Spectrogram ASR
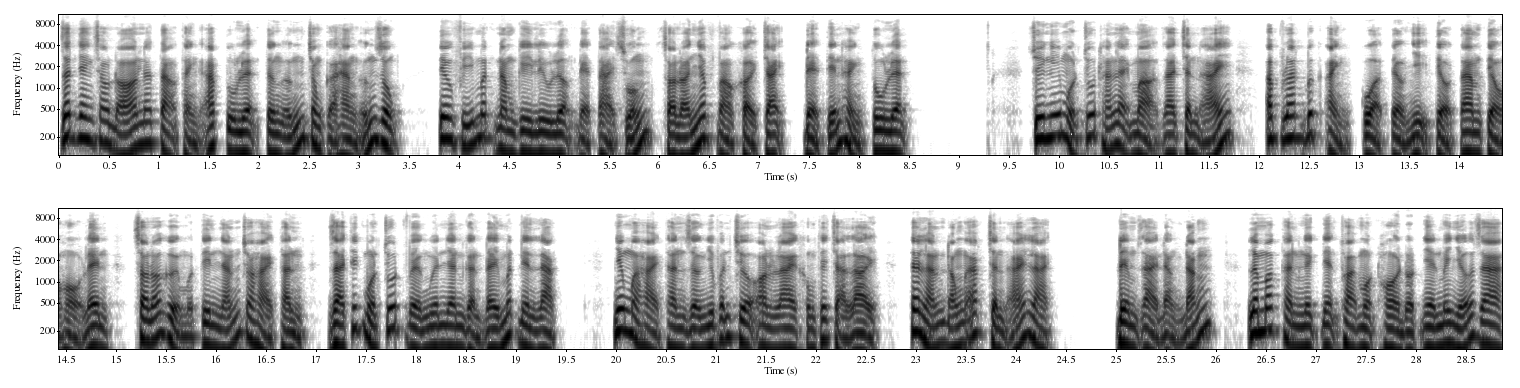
Rất nhanh sau đó đã tạo thành app tu luyện tương ứng trong cửa hàng ứng dụng, tiêu phí mất 5 ghi lưu lượng để tải xuống, sau đó nhấp vào khởi chạy để tiến hành tu luyện. Suy nghĩ một chút hắn lại mở ra chân ái, upload bức ảnh của tiểu nhị tiểu tam tiểu hổ lên, sau đó gửi một tin nhắn cho Hải Thần, giải thích một chút về nguyên nhân gần đây mất liên lạc. Nhưng mà Hải Thần dường như vẫn chưa online không thể trả lời, thế là hắn đóng áp chân ái lại. Đêm dài đằng đắng, Lâm Bắc Thần nghịch điện thoại một hồi đột nhiên mới nhớ ra,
